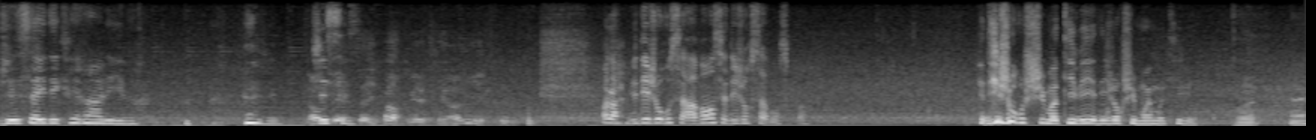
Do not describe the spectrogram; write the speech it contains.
J'essaye d'écrire un livre. Non, J'essaie. tu essayes pas, tu écris un livre. Voilà, il y a des jours où ça avance, il y a des jours où ça avance pas. Il y a des jours où je suis motivée, il y a des jours où je suis moins motivée. Ouais.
